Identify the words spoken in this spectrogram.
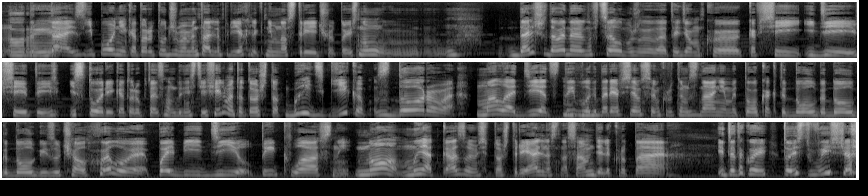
которые... Да, из Японии, которые тут же моментально приехали к ним навстречу. То есть, ну, Дальше давай, наверное, в целом уже отойдем к, ко всей идее, всей этой истории, которую пытается нам донести фильм. Это то, что быть гиком здорово, молодец, ты mm-hmm. благодаря всем своим крутым знаниям и то, как ты долго-долго-долго изучал Хэллоуэ, победил, ты классный. Но мы отказываемся, потому что реальность на самом деле крутая. И ты такой, то есть вы сейчас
